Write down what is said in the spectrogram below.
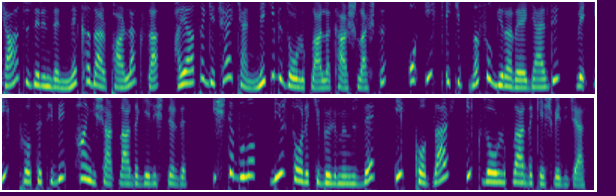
kağıt üzerinde ne kadar parlaksa hayata geçerken ne gibi zorluklarla karşılaştı? O ilk ekip nasıl bir araya geldi ve ilk prototipi hangi şartlarda geliştirdi? İşte bunu bir sonraki bölümümüzde ilk kodlar, ilk zorluklarda keşfedeceğiz.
